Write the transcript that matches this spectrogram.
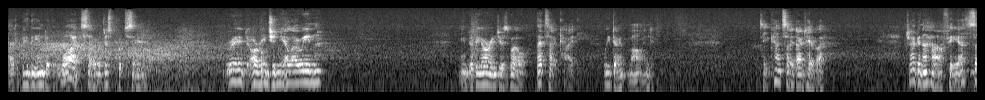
That'll be the end of the white, so I'll just put some red, orange and yellow in. Into the orange as well. That's okay. We don't mind. you can't say don't have a jug and a half here. So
